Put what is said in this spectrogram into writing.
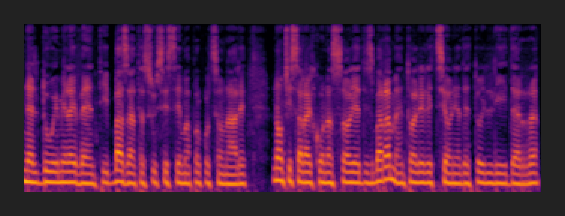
nel 2020 basata sul sistema proporzionale. Non ci sarà alcuna soglia di sbarramento alle elezioni, ha detto il leader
